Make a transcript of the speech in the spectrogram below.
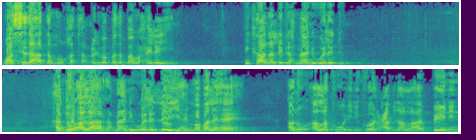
waa sida hadda muuqata culimo badan baa waxay leeyihiin in kaana liraxmaani waladun hadduu allaha raxmaani walad leeyahay maba lehee anuu alla kuwa idinku hor caabudaan lahaa beenin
